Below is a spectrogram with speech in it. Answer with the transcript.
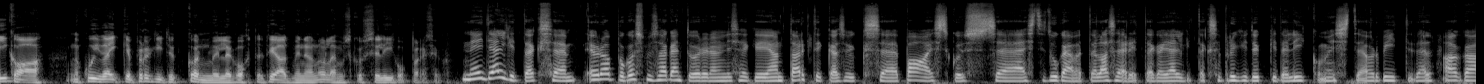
iga no kui väike prügitükk on, mille kohta teadmine on olemas, kus see liigub parasjagu? Neid jälgitakse, Euroopa Kosmoseagentuuril on isegi Antarktikas üks äh, baas, kus äh, hästi tugevate laseritega jälgitakse prügitükkide liikumist orbiitidel, aga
